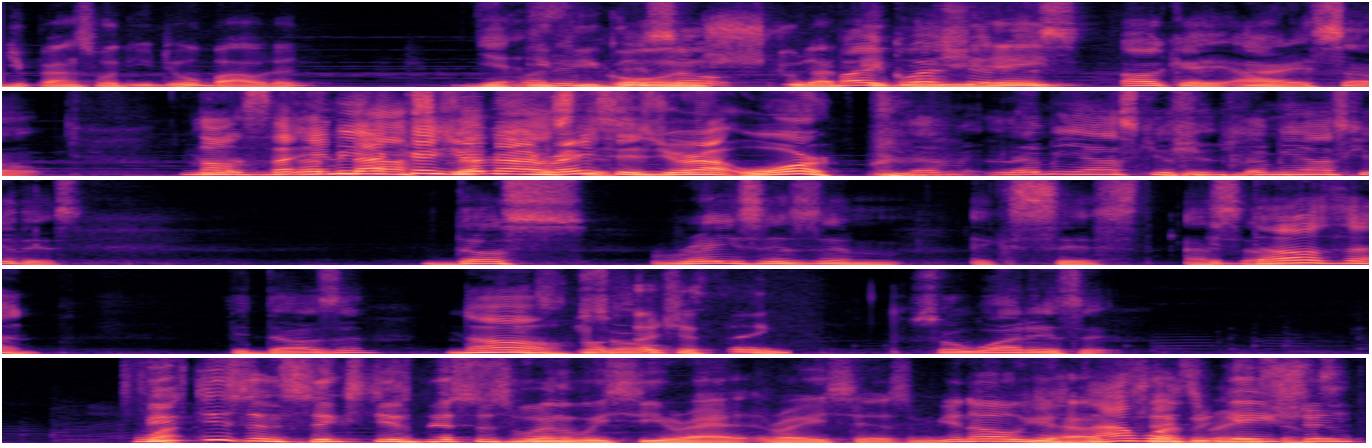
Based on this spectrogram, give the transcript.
depends what you do about it. Yes. But if you go so and shoot at My people you hate, is okay. All right. So no, let's- th- let in me that ask- case, you're not ask this. racist. You're at war. let me let me ask you this. Let me ask you this. Does racism exist? As It a- doesn't. It doesn't. No. it's not So- such a thing. So what is it? 50s and 60s, this is when we see ra- racism. You know, you Yeah, have that was segregation,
